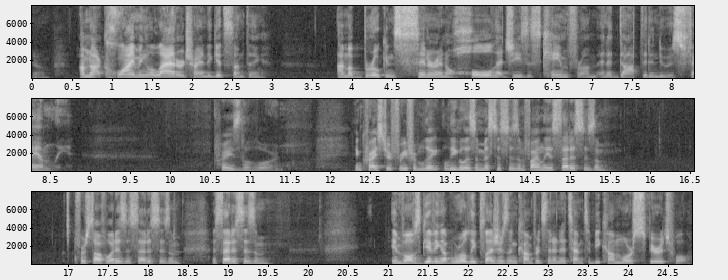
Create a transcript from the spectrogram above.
You know, I'm not climbing the ladder trying to get something. I'm a broken sinner in a hole that Jesus came from and adopted into his family. Praise the Lord. In Christ, you're free from legalism, mysticism, finally, asceticism. First off, what is asceticism? Asceticism involves giving up worldly pleasures and comforts in an attempt to become more spiritual.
